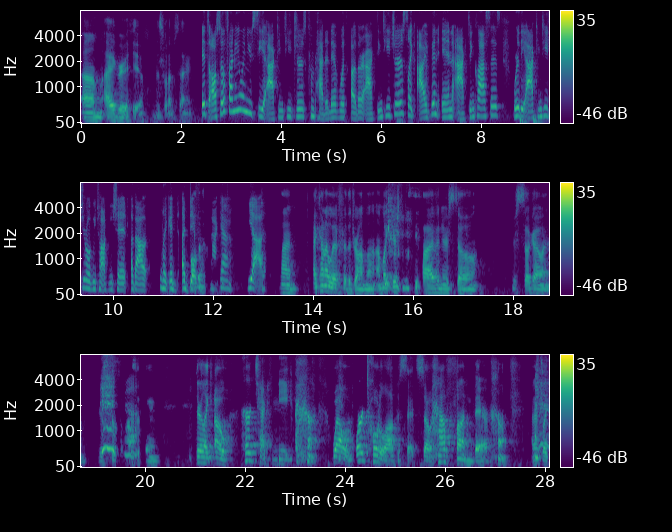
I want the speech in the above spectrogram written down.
Um I agree with you. Is what I'm saying. It's also funny when you see acting teachers competitive with other acting teachers. Like I've been in acting classes where the acting teacher will be talking shit about like a, a different acting Yeah. teacher. Yeah. Man, I kind of live for the drama. I'm like, you're 65 and you're still you're still going. You're still Yeah. gossiping. They're like, oh, her technique. well, we're total opposites. So have fun there. and it's like,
